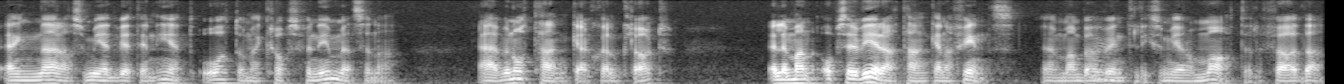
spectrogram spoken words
ägnar alltså medvetenhet åt de här kroppsförnimmelserna, även åt tankar självklart, eller man observerar att tankarna finns, Eh, man behöver inte liksom ge dem mat eller föda,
